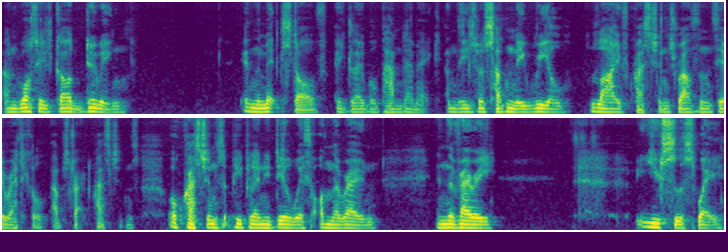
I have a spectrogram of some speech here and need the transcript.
And what is God doing in the midst of a global pandemic? And these were suddenly real, live questions rather than theoretical, abstract questions, or questions that people only deal with on their own in the very uh, useless way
